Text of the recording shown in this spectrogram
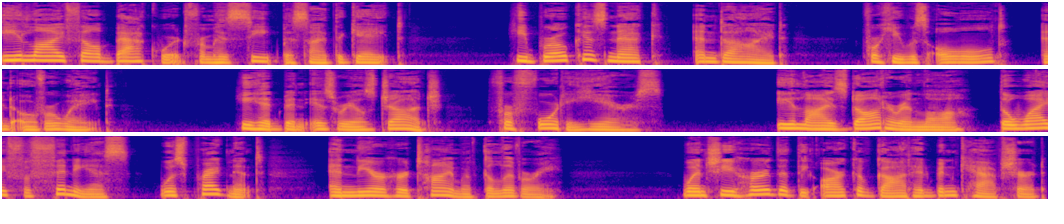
Eli fell backward from his seat beside the gate. He broke his neck and died, for he was old and overweight. He had been Israel's judge for forty years. Eli's daughter in law, the wife of Phinehas, was pregnant and near her time of delivery. When she heard that the ark of God had been captured,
